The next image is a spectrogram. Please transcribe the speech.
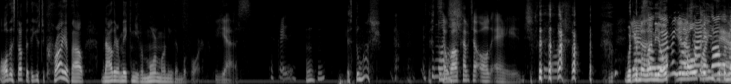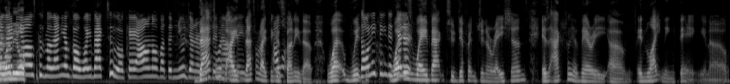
All the stuff that they used to cry about, now they're making even more money than before. Yes. It's crazy. It's too much. It's too So much. welcome to old age. With Yeah, the millennial, So wherever you You know, trying like, to go with yeah. millennial. millennials, because millennials go way back too. Okay, I don't know about the new generation. That's what I. That's what I think I is funny though. What which The only thing that what gener- is way back to different generations is actually a very um, enlightening thing. You know,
